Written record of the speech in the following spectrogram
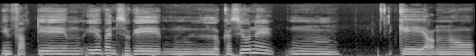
Infatti ehm, io penso che l'occasione che hanno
